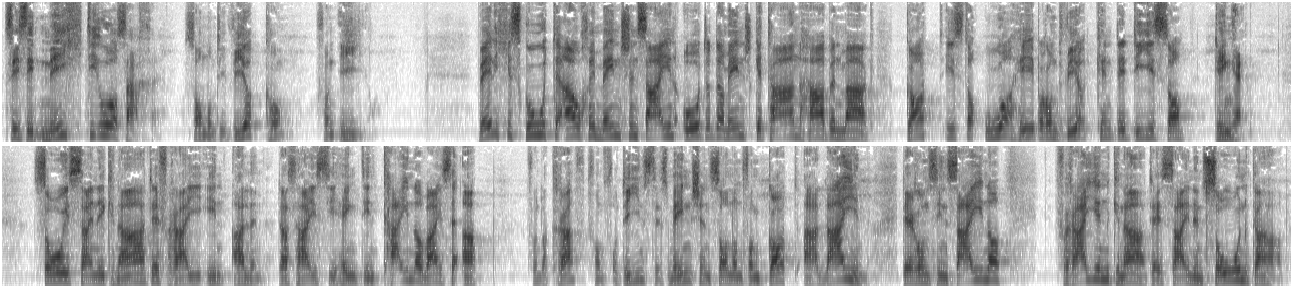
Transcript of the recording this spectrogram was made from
Sie sind nicht die Ursache, sondern die Wirkung von ihr. Welches Gute auch im Menschen sein oder der Mensch getan haben mag, Gott ist der Urheber und Wirkende dieser Dinge. So ist seine Gnade frei in allen. Das heißt, sie hängt in keiner Weise ab von der Kraft, vom Verdienst des Menschen, sondern von Gott allein, der uns in seiner freien Gnade seinen Sohn gab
